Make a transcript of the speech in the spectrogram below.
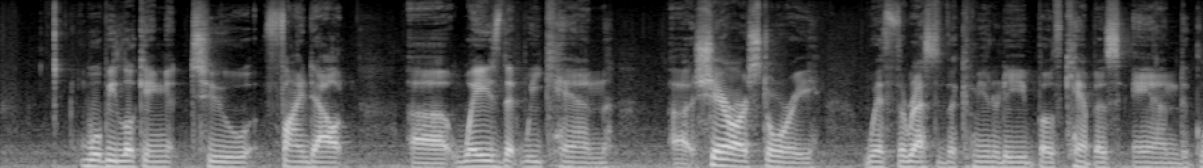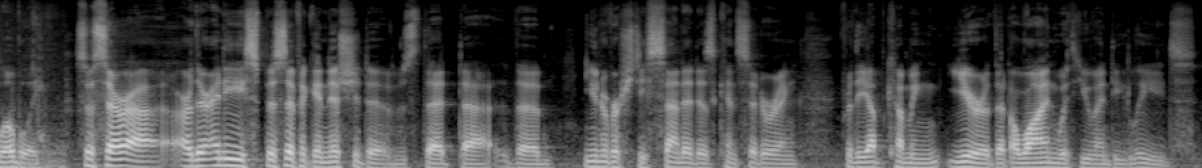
we'll be looking to find out uh, ways that we can uh, share our story with the rest of the community, both campus and globally. So, Sarah, are there any specific initiatives that uh, the University Senate is considering for the upcoming year that align with UND Leads?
